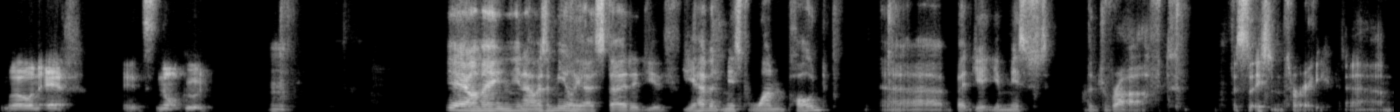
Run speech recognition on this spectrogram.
well, an F. It's not good. Yeah, I mean, you know, as Emilio stated, you've you haven't missed one pod, uh, but yet you missed the draft for season three. Um,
